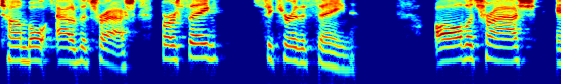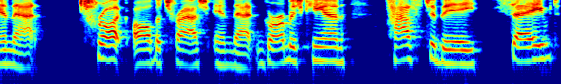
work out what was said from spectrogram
tumble out of the trash. First thing, secure the scene. All the trash in that truck, all the trash in that garbage can has to be saved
